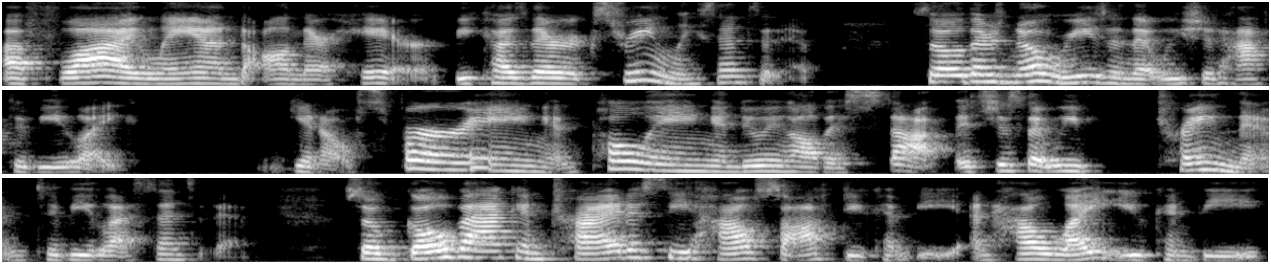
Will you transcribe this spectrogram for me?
a fly land on their hair because they're extremely sensitive. So there's no reason that we should have to be like, you know, spurring and pulling and doing all this stuff. It's just that we've trained them to be less sensitive. So go back and try to see how soft you can be and how light you can be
